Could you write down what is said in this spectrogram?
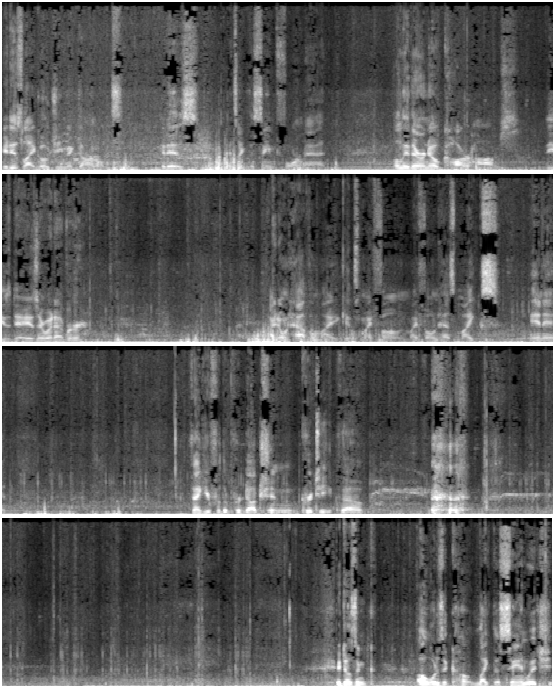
it is like OG McDonald's. It is. It's like the same format. Only there are no car hops these days or whatever. I don't have a mic, it's my phone. My phone has mics in it. Thank you for the production critique, though. it doesn't. Oh, what is it called? Like the sandwich?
